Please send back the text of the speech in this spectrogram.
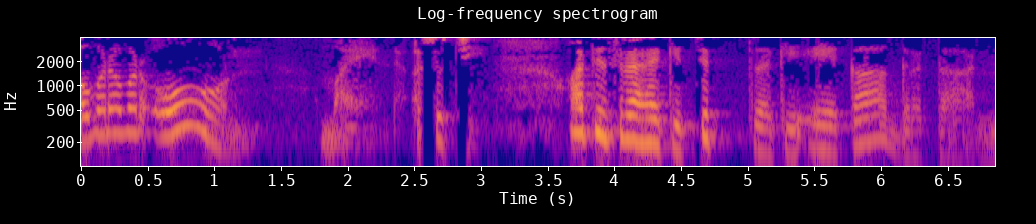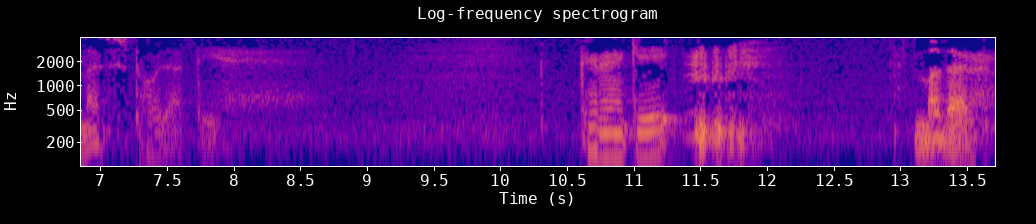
over our own mind असुचि और तीसरा है कि चित्त की एकाग्रता नष्ट हो जाती है। कह रहे हैं कि मगर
